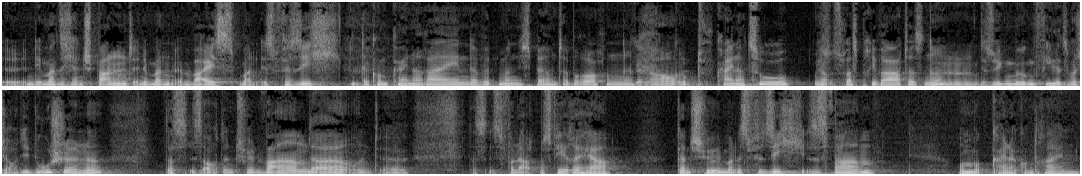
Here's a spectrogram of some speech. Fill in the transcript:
äh, in dem man sich entspannt, in dem man äh, weiß, man ist für sich. Da kommt keiner rein, da wird man nicht bei unterbrochen, Genau. guckt keiner zu. Das Ja. ist was Privates, ne? Mhm. Deswegen mögen viele zum Beispiel auch die Dusche. Ne? Das ist auch dann schön warm da und äh, das ist von der Atmosphäre her ganz schön. Man ist für sich, es ist warm und keiner kommt rein.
